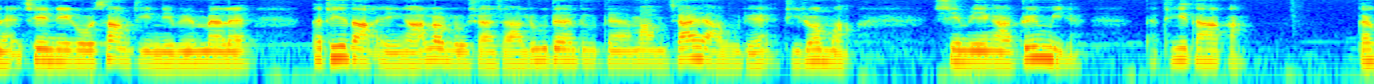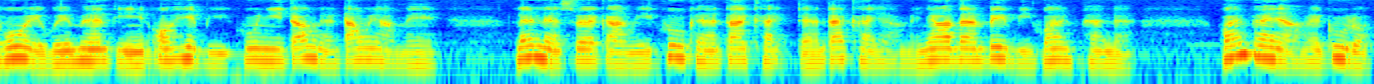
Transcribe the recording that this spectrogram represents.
နဲ့အခြေအနေကိုစောင့်ကြည့်နေပေမဲ့လည်းတတိတာအိမ်ကလှုပ်လှူရှာရှာလူတန်သူတန်မှမကြရဘူးတဲ့ဒီတော့မှရှင်ဘင်းကတွေးမိတယ်တတိတာကတကိုးတွေဝေမန်းတင်အော်ဟစ်ပြီးကူညီတောင်းတယ်တောင်းရမယ် လက်နဲ့ဆွဲကံပြီးခုခံတိုက်ခိုက်တန်တိုက်ခိုက်ရမယ်ညာတန်ပိတ်ပြီးဝိုင်းဖန်တန်ဝိုင်းဖန်ရမယ်အခုတော့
